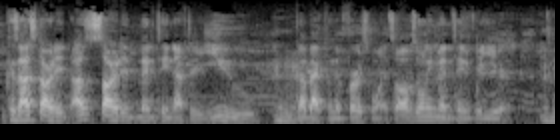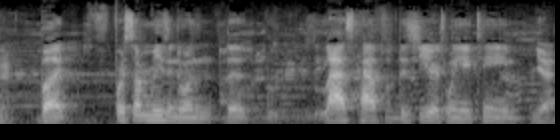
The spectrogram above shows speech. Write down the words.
because I started. I started meditating after you Mhm. got back from the first one, so I was only meditating for a year. Mm-hmm. But for some reason, during the last half of this year, 2018, Yeah.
